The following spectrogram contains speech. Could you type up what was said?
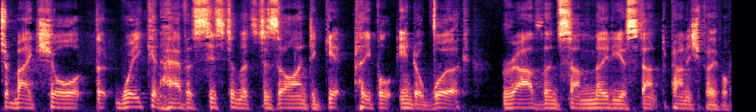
to make sure that we can have a system that's designed to get people into work rather than some media stunt to punish people.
